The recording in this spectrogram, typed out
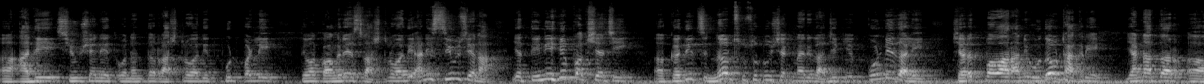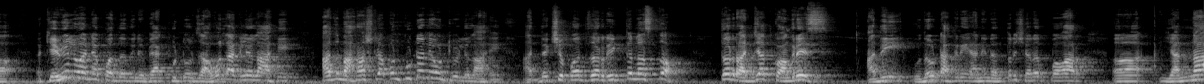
आधी शिवसेनेत व नंतर राष्ट्रवादीत फूट पडली तेव्हा काँग्रेस राष्ट्रवादी आणि शिवसेना या तिन्ही पक्षाची कधीच न सुटू शकणारी राजकीय कोंडी झाली. शरद पवार आणि उद्धव ठाकरे यांना तर केविलवान्या पद्धतीने बॅकफुटवर जावं लागलेलं आहे. आज महाराष्ट्र आपण कुठं नेऊन ठेवलेलं आहे? अध्यक्षपद जर रिक्त नसतं तर राज्यात काँग्रेस आधी उद्धव ठाकरे आणि नंतर शरद पवार यांना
